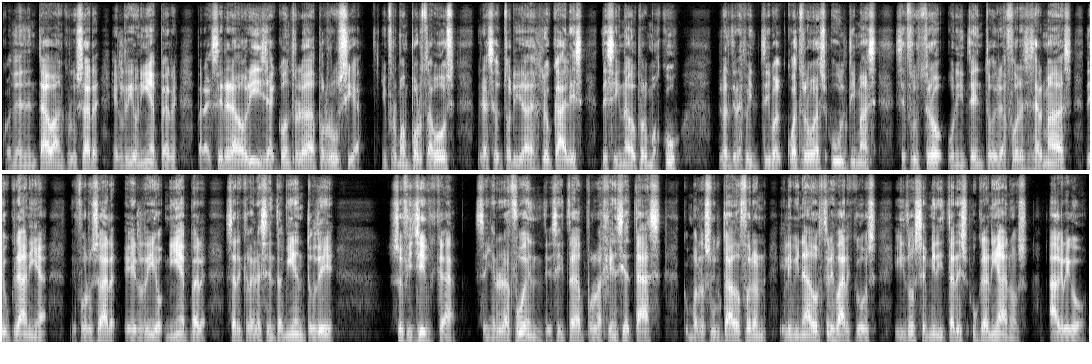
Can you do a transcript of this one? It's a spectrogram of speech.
cuando intentaban cruzar el río Dnieper para acceder a la orilla controlada por Rusia, informó un portavoz de las autoridades locales designado por Moscú. Durante las 24 horas últimas se frustró un intento de las Fuerzas Armadas de Ucrania de forzar el río Dnieper cerca del asentamiento de Sofijivka, señaló la fuente citada por la agencia TASS. Como resultado fueron eliminados tres barcos y 12 militares ucranianos, agregó.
